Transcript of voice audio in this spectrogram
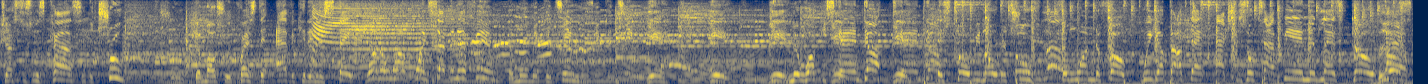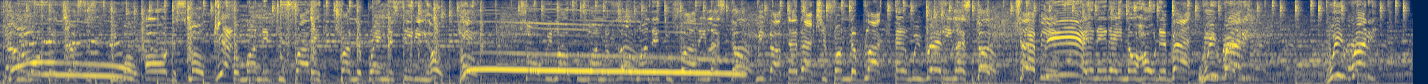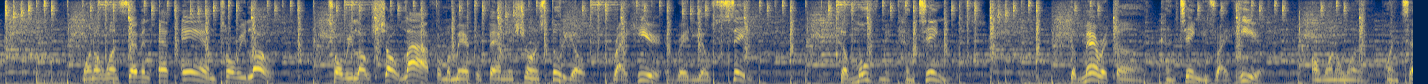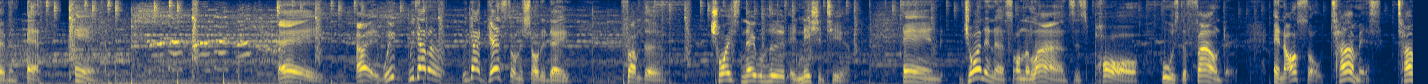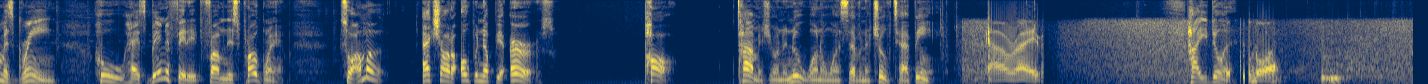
Justice Wisconsin, the truth. The most requested advocate in the state. 101.7 FM. The movement continues. Yeah, yeah. Yeah, Milwaukee, stand up. Yeah, it's Tory Lowe, the truth. From one to four, we about that action, so tap in and let's go. Let's go. We want that justice, we want all the smoke. From Monday through Friday, trying to bring the city hope. Yeah, Tory Lowe from one to four, Monday through Friday, let's go. We about that action from the block, and we ready, let's go. Tap in, and it ain't no holding back. We ready. We ready. 1017 FM, Tory Lowe. Tory Lowe Show live from American Family Insurance Studio right here in Radio City. The movement continues. The marathon continues right here on 101.7 FM. Hey, hey, we, we got a we got guests on the show today from the Choice Neighborhood Initiative. And joining us on the lines is Paul, who is the founder and also Thomas, Thomas Green, who has benefited from this program. So I'm to ask y'all to open up your ears. Paul, Thomas, you're on the new 1017 The Truth. Tap in. All right. How you doing? Boy.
